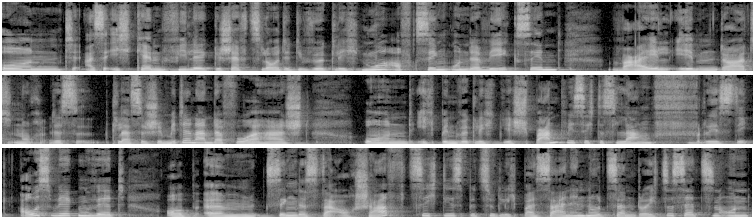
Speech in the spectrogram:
Und also ich kenne viele Geschäftsleute, die wirklich nur auf Xing unterwegs sind, weil eben dort noch das klassische Miteinander vorherrscht. Und ich bin wirklich gespannt, wie sich das langfristig auswirken wird, ob ähm, Xing das da auch schafft, sich diesbezüglich bei seinen Nutzern durchzusetzen und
